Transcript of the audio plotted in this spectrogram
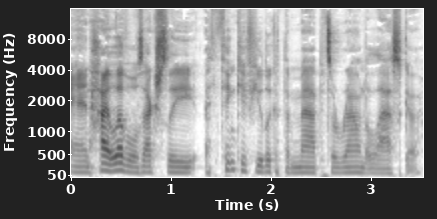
And high levels actually, I think if you look at the map, it's around Alaska.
